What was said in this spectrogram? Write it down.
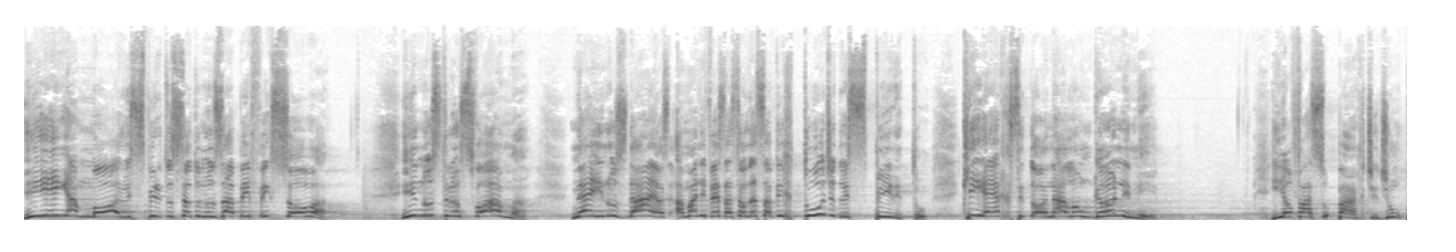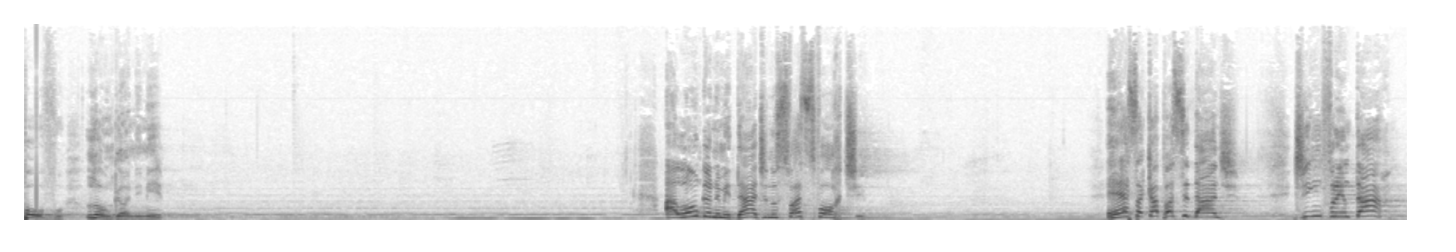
E em amor, o Espírito Santo nos aperfeiçoa. e nos transforma, né? E nos dá a manifestação dessa virtude do Espírito, que é se tornar longânime. E eu faço parte de um povo longânime. A longanimidade nos faz forte. É essa capacidade de enfrentar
